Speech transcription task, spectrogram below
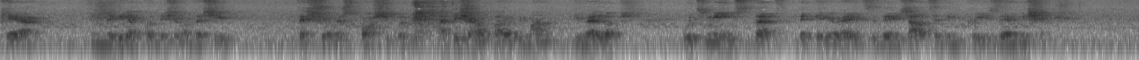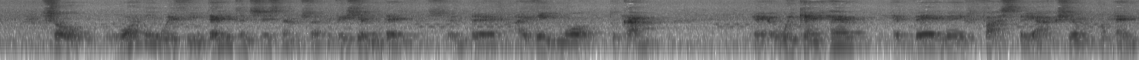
care in the real condition of the ship, the soonest possible, additional power demand develops, which means that deteriorates the results and increase the emissions. So, working with intelligent systems, artificial intelligence, and uh, I think more to come, uh, we can have a very, very fast reaction and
